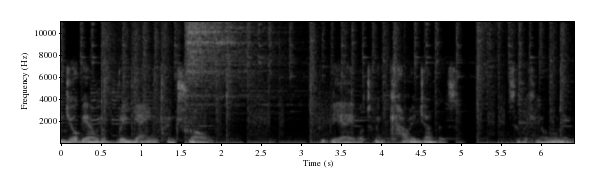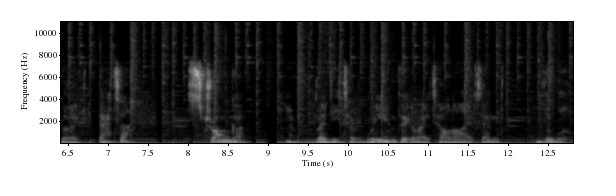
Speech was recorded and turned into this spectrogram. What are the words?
And you'll be able to regain control and be able to encourage others so we can all emerge better, stronger, and ready to reinvigorate our lives and the world.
